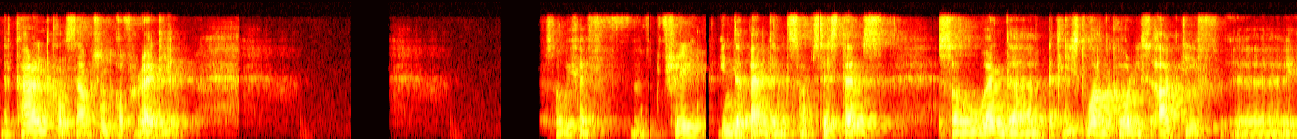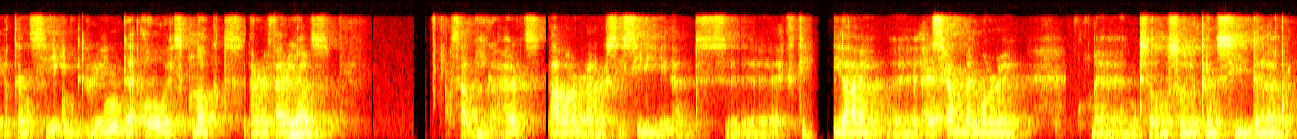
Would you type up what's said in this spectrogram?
the current consumption of radio. So we have three independent subsystems. So when the at least one core is active, uh, you can see in green the always clocked peripherals, sub-gigahertz, power RCC and uh, EXTI, uh, SRAM memory. And also you can see the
